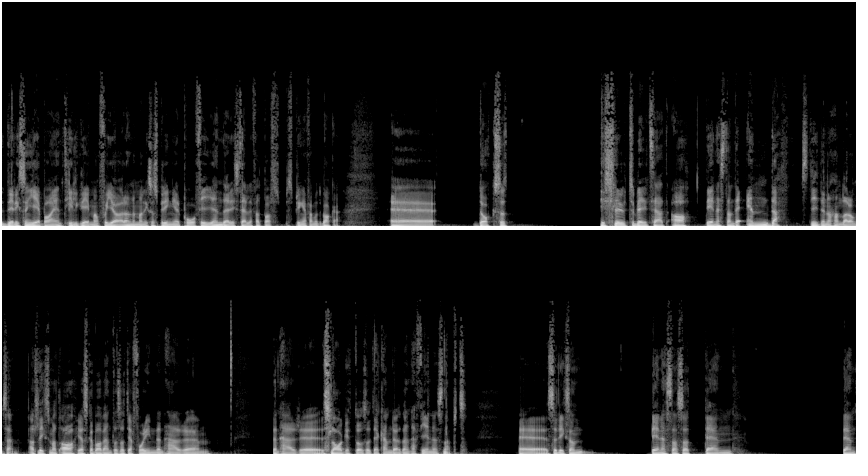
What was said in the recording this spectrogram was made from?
det liksom ger bara en till grej man får göra när man liksom springer på fiender istället för att bara springa fram och tillbaka. Eh, dock så till slut så blir det lite så att ja, det är nästan det enda striderna handlar om sen. Att liksom att ah, jag ska bara vänta så att jag får in den här um, den här uh, slaget då så att jag kan döda den här fienden snabbt. Eh, så liksom det är nästan så att den den,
